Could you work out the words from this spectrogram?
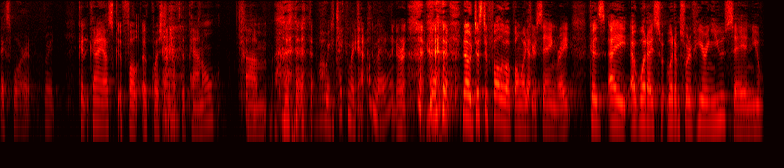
explore it. Right. Can, can I ask a, a question of the panel? Um, Oh, you're taking my job, man. No, no. no, just to follow up on what Yeah. you're saying, right? Because I, uh, what I, s- what I'm sort of hearing you say, and you,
